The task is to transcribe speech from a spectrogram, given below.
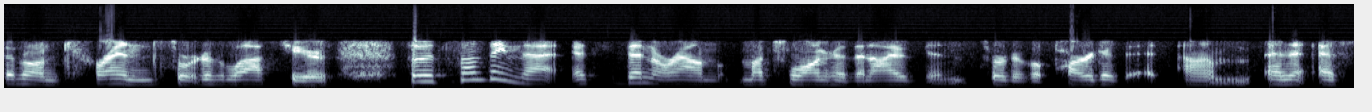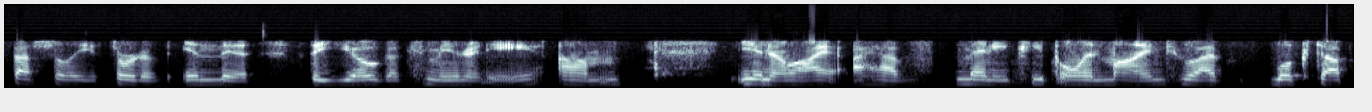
been on trend sort of the last years. So it's something that it's been around much longer than I've been sort of a part of it, um, and especially sort of in the the yoga community. Um, you know, I, I have many people in mind who I've looked up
